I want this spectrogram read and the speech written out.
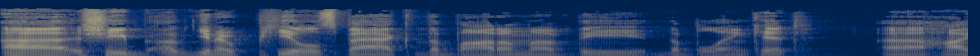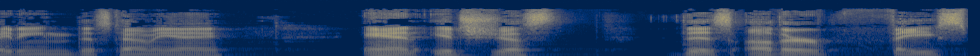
uh, she uh, you know peels back the bottom of the the blanket uh, hiding this Tomie, and it's just this other face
